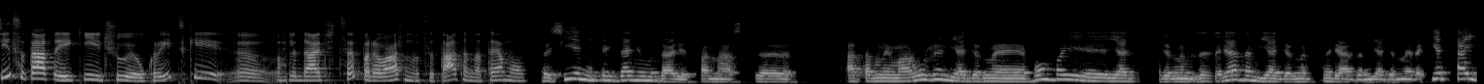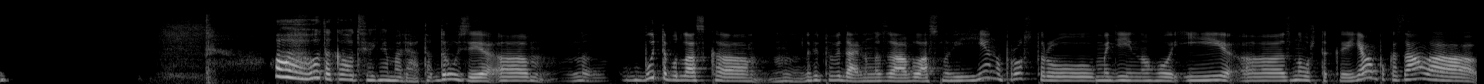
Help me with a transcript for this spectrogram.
ті цитати, які чує український е, глядач, це переважно цитати на тему Россия никогда не ударит по нас э, атомным оружием, ядерной бомбой, э, ядерным зарядом, ядерным снарядом, ядерной ракетой. А, отака от фігня малята. Друзі, е, м, будьте, будь ласка, м, відповідальними за власну гігієну простору медійного. І е, знову ж таки, я вам показала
